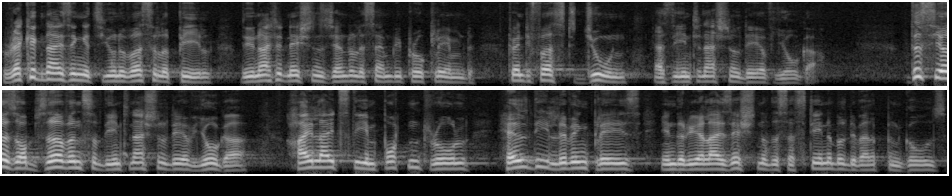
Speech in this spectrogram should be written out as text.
Recognizing its universal appeal, the United Nations General Assembly proclaimed 21st June as the International Day of Yoga. This year's observance of the International Day of Yoga highlights the important role healthy living plays in the realization of the Sustainable Development Goals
